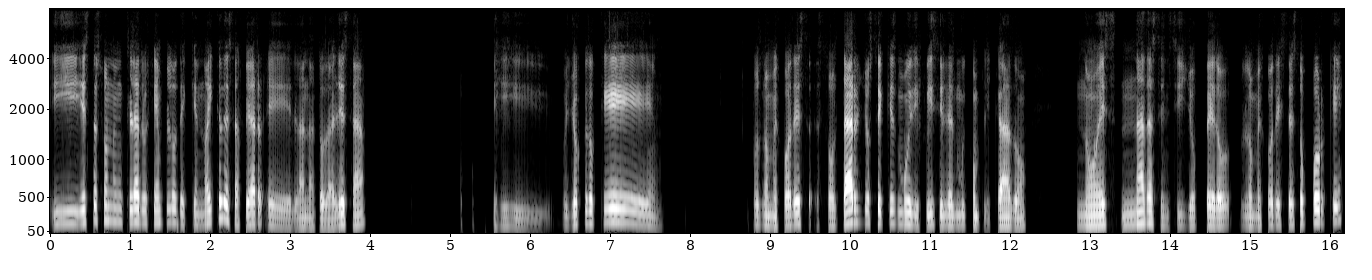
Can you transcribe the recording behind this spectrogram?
Y este es un claro ejemplo de que no hay que desafiar la naturaleza. Y pues yo creo que pues lo mejor es soltar. Yo sé que es muy difícil, es muy complicado, no es nada sencillo, pero lo mejor es eso porque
